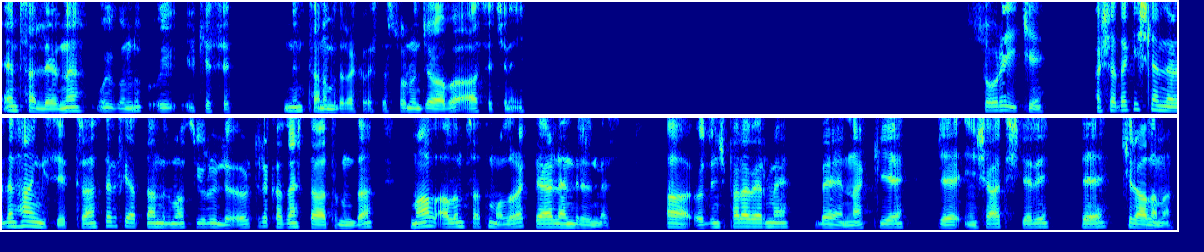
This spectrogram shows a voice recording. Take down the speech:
emsallerine uygunluk uy- ilkesinin tanımıdır arkadaşlar. Sorunun cevabı A seçeneği. Soru 2. Aşağıdaki işlemlerden hangisi transfer fiyatlandırması yoluyla örtülü kazanç dağıtımında mal alım satım olarak değerlendirilmez? A. Ödünç para verme. B. Nakliye. C. İnşaat işleri. D. Kiralama.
